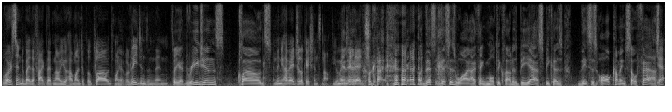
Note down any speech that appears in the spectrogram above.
worsened by the fact that now you have multiple clouds, multiple regions, and then So you got regions, clouds, and then you have edge locations now. You mentioned edge. Okay. Okay. Uh, this this is why I think multi-cloud is BS because this is all coming so fast. Yeah.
